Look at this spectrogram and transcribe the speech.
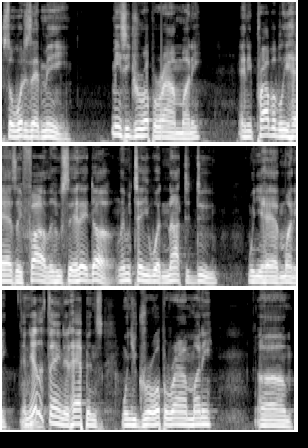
So, what does that mean? It means he grew up around money, and he probably has a father who said, Hey, dog, let me tell you what not to do when you have money. And the other thing that happens when you grow up around money um,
